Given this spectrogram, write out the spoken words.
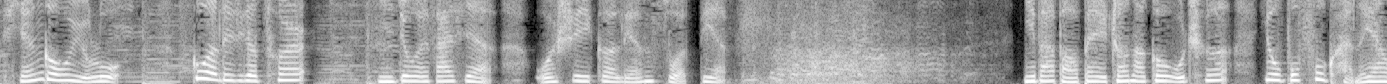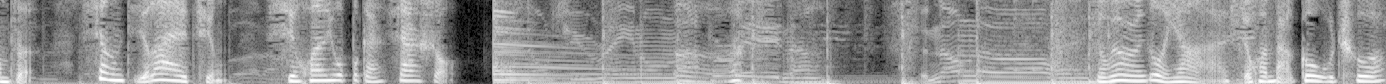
舔狗语录。过了这个村儿，你就会发现我是一个连锁店。你把宝贝装到购物车又不付款的样子，像极了爱情，喜欢又不敢下手。有没有人跟我一样啊？喜欢把购物车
